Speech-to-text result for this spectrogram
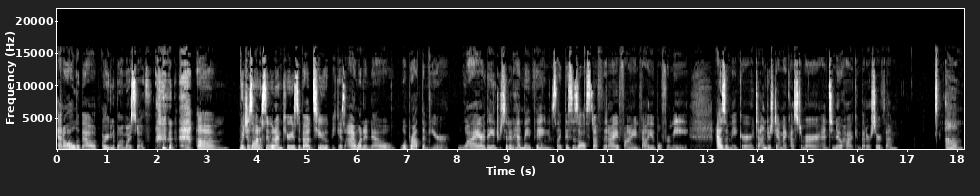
at all about, "Are you going to buy my stuff?" um which is honestly what I'm curious about too, because I want to know what brought them here. Why are they interested in handmade things? Like, this is all stuff that I find valuable for me as a maker to understand my customer and to know how I can better serve them. Um,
